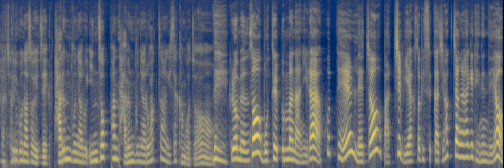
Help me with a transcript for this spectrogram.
맞아요. 그리고 나서 이제 다른 분야로 인접한 다른 분야로 확장하기 시작한 거죠. 네. 그러면서 모텔뿐만 아니라 호텔, 레저, 맛집 예약 서비스까지 확장을 하게 되는데요.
